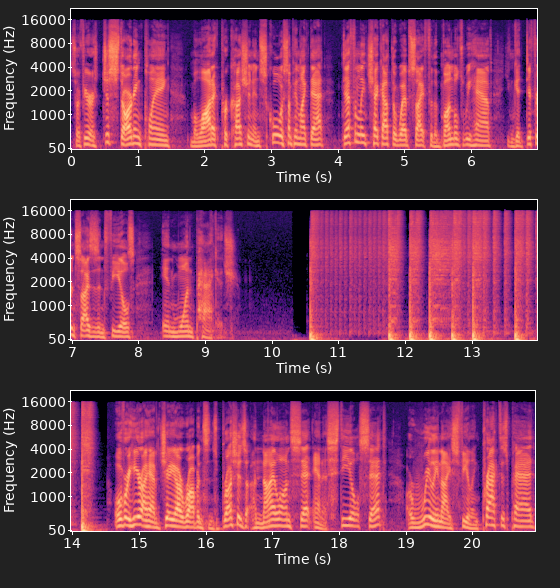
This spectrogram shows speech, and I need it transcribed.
So if you're just starting playing melodic percussion in school or something like that, definitely check out the website for the bundles we have. You can get different sizes and feels in one package. Over here I have J.R. Robinson's brushes, a nylon set and a steel set, a really nice feeling practice pad,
